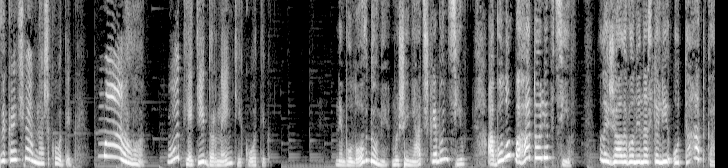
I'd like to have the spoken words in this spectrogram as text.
закричав наш котик. Мало. От який дурненький котик. Не було в домі мишенят шкрябунців, а було багато олівців. Лежали вони на столі у татка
